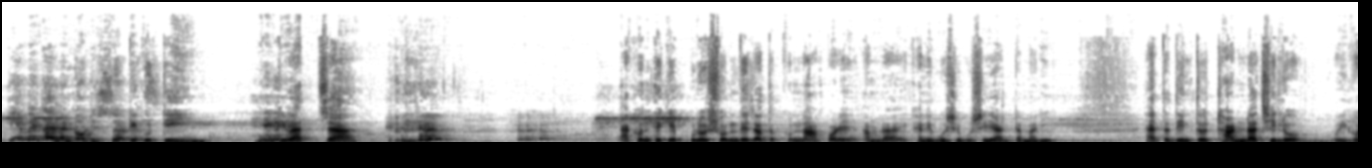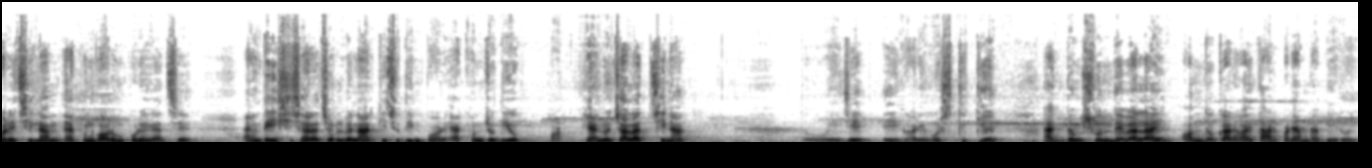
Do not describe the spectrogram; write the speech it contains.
কুটি কুটি কুটি বাচ্চা। এখন থেকে পুরো সন্ধে যতক্ষণ না পড়ে আমরা এখানে বসে বসেই আড্ডা মারি। এতদিন তো ঠান্ডা ছিল ওই ঘরে ছিলাম এখন গরম পড়ে গেছে। এখন তো এসি ছাড়া চলবে না আর কিছুদিন পর। এখন যদিও ফ্যানও চালাচ্ছি না। তো এই যে এই ঘরে বসে থেকে একদম সন্ধেবেলায় অন্ধকার হয় তারপরে আমরা বেরোই।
